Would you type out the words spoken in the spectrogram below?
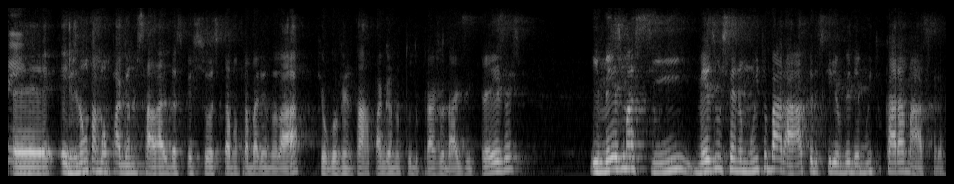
É, eles não estavam pagando o salário das pessoas que estavam trabalhando lá, que o governo estava pagando tudo para ajudar as empresas. E mesmo assim, mesmo sendo muito barato, eles queriam vender muito cara a máscara.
